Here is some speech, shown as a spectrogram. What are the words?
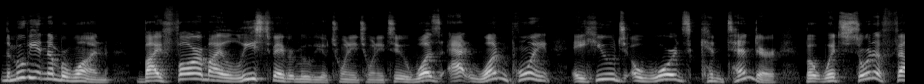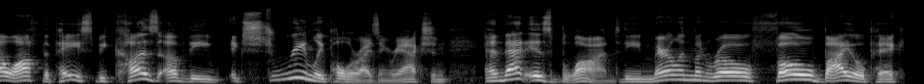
The movie at number one by far my least favorite movie of 2022 was at one point a huge awards contender, but which sort of fell off the pace because of the extremely polarizing reaction and that is Blonde, the Marilyn Monroe faux biopic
